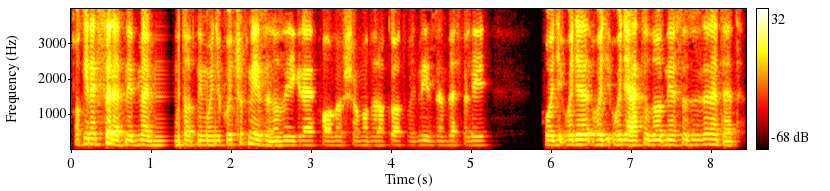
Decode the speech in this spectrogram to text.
akinek szeretnéd megmutatni mondjuk, hogy csak nézzen az égre, hallgassa a madarakat, vagy nézzen befelé, hogy, hogy, hogy, hogy át tud adni ezt az üzenetet?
